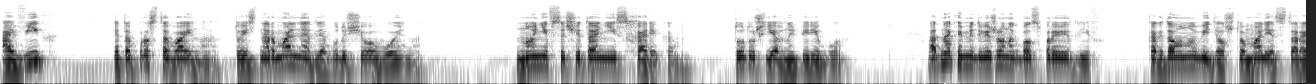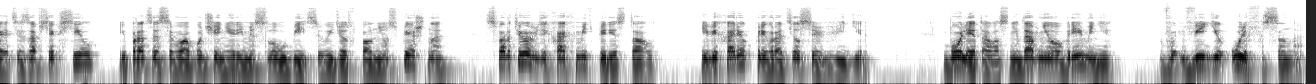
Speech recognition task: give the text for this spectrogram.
А Виг – это просто война, то есть нормальная для будущего воина. Но не в сочетании с Хариком. Тут уж явный перебор. Однако медвежонок был справедлив. Когда он увидел, что малец старается изо всех сил, и процесс его обучения ремеслу убийцы уйдет вполне успешно, Свартёвди хохмить перестал, и Вихарек превратился в Виги. Более того, с недавнего времени в Виги Ульфсона,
